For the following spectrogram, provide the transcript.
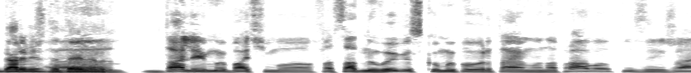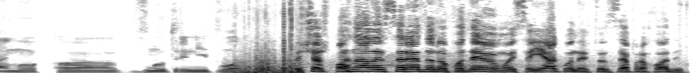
Garbage Detailing. Е, Далі ми бачимо фасадну вивіску, ми повертаємо направо і заїжджаємо е, в внутрішній двор. Ну що ж, погнали всередину, подивимося, як у них тут все проходить.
